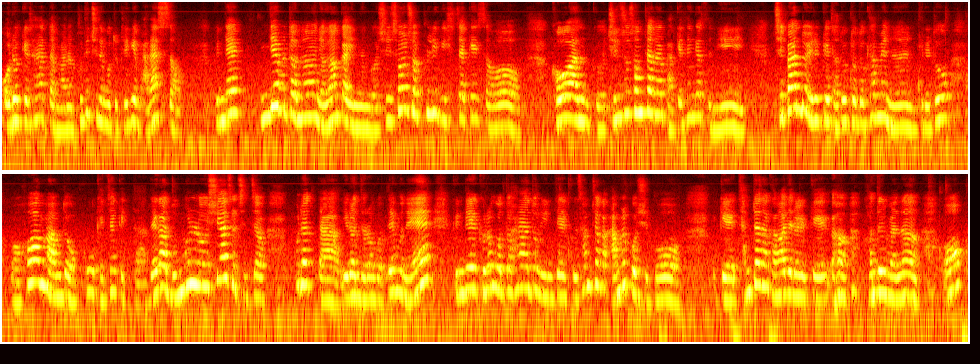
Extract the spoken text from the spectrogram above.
어렵게 살았다마는 부딪히는 것도 되게 많았어. 근데 이제부터는 영양가 있는 것이 솔솔 풀리기 시작해서 거한 그 진수 성찬을 받게 생겼으니 집안도 이렇게 더덕더덕 하면은 그래도 어, 허한 마음도 없고 괜찮겠다. 내가 눈물로 씨앗을 진짜 뿌렸다. 이런저런 것 때문에. 근데 그런 것도 하나둘인데 그 상처가 아물 것이고 이렇게 잠자는 강아지를 이렇게 어, 건들면은 어?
